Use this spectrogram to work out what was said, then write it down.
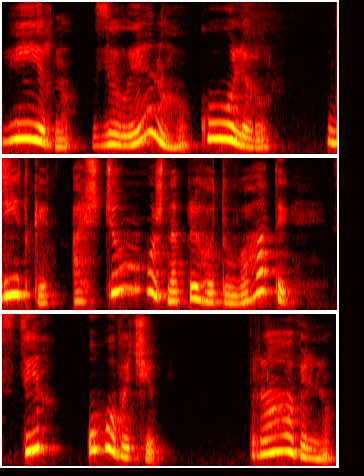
Вірно, зеленого кольору. Дітки, а що можна приготувати з цих овочів? Правильно,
